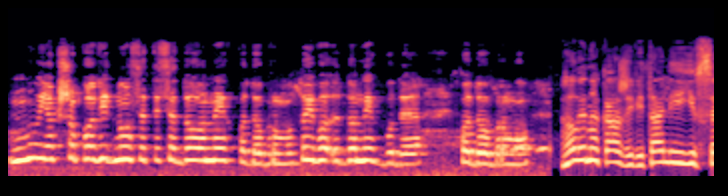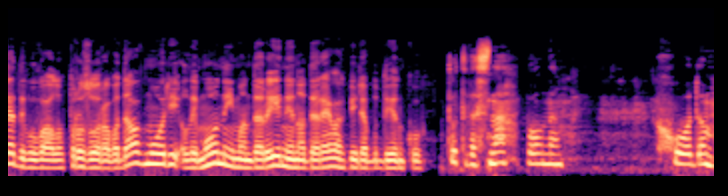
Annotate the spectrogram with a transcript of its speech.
Ну, якщо повідноситися до них по-доброму, то й до них буде по-доброму. Галина каже, в Італії її все дивувало. Прозора вода в морі, лимони і мандарини на деревах біля будинку. Тут весна повним ходом.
